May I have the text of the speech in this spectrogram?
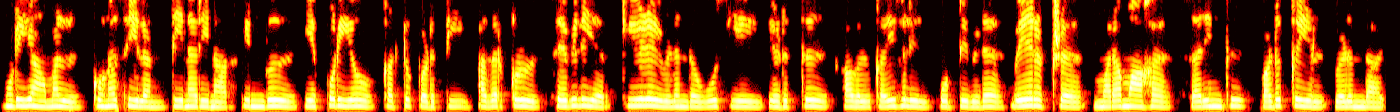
முடியாமல் குணசீலன் திணறினார். பின்பு எப்படியோ கட்டுப்படுத்தி அதற்குள் செவிலியர் கீழே விழுந்த ஊசியை எடுத்து அவள் கைகளில் போட்டுவிட வேறற்ற மரமாக சரிந்து படுக்கையில் விழுந்தாள்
